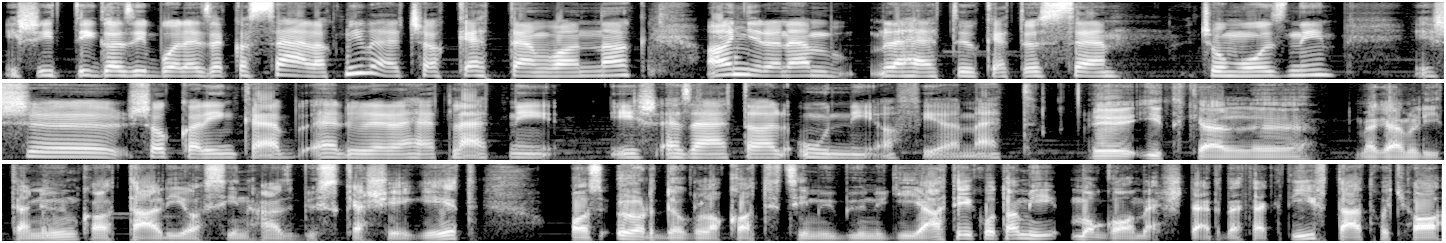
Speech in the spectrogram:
és itt igaziból ezek a szálak, mivel csak ketten vannak, annyira nem lehet őket össze csomózni, és sokkal inkább előre lehet látni, és ezáltal unni a filmet. Itt kell megemlítenünk a Tália Színház büszkeségét, az Ördöglakat című bűnügyi játékot, ami maga a mesterdetektív, tehát hogyha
